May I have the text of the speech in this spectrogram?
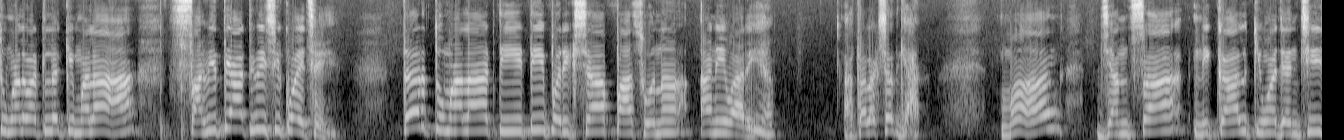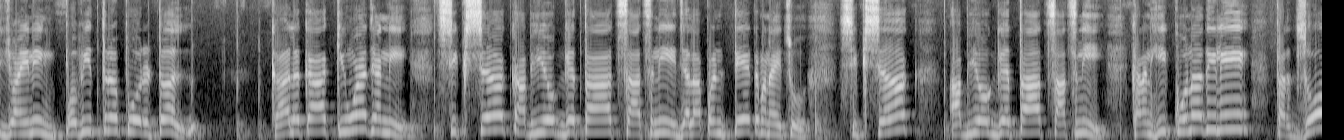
तुम्हाला वाटलं की मला सहावी ते आठवी शिकवायचे तर तुम्हाला टी ई टी परीक्षा पास होणं अनिवार्य. आता लक्षात घ्या. मग ज्यांचा निकाल किंवा ज्यांची जॉईनिंग पवित्र पोर्टल कळलं का किंवा ज्यांनी शिक्षक अभियोग्यता चाचणी ज्याला आपण टेट म्हणायचो शिक्षक अभियोग्यता चाचणी कारण ही कोणं दिली? तर जो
